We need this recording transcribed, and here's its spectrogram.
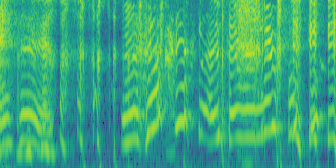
Okay. I never knew.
